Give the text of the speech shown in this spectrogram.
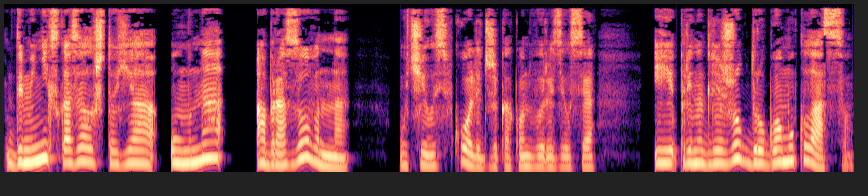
Доминик сказал, что я умна, образованна, училась в колледже, как он выразился, и принадлежу к другому классу.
